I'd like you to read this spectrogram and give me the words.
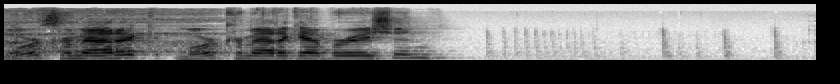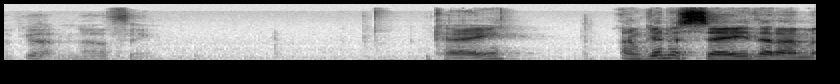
more chromatic, more chromatic aberration. I've got nothing. Okay. I'm gonna say that I'm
